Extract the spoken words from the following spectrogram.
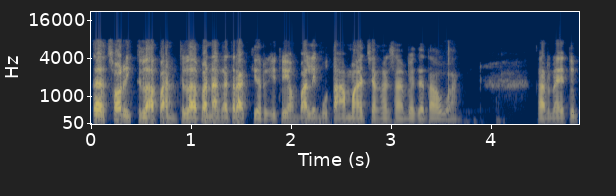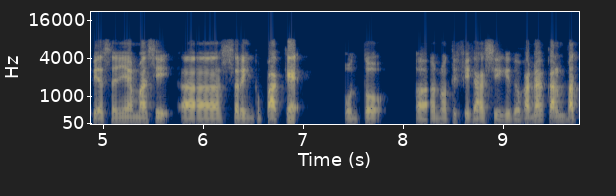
eh, sorry, 8, 8 angka terakhir itu yang paling utama jangan sampai ketahuan. Karena itu biasanya masih uh, sering kepake untuk uh, notifikasi gitu. Karena kalau empat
